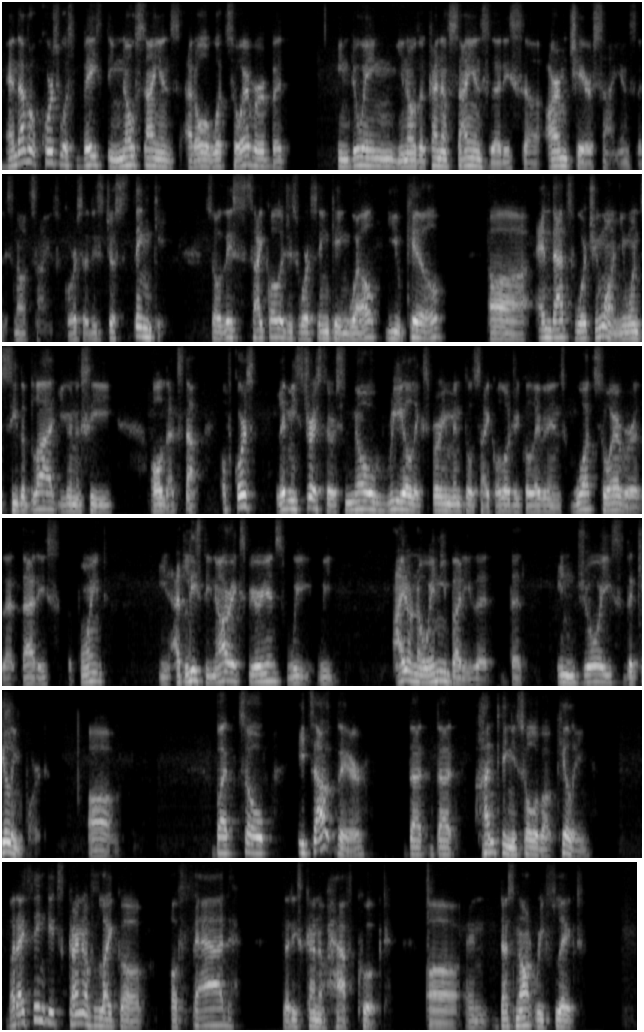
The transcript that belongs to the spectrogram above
And that, of course, was based in no science at all whatsoever, but in doing, you know, the kind of science that is uh, armchair science, that is not science, of course, that is just thinking. So these psychologists were thinking, well, you kill, uh, and that's what you want. You want to see the blood, you're going to see all that stuff. Of course, let me stress there's no real experimental psychological evidence whatsoever that that is the point. In, at least in our experience, we we I don't know anybody that that enjoys the killing part. Um, but so it's out there that that hunting is all about killing, but I think it's kind of like a a fad that is kind of half cooked uh, and does not reflect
